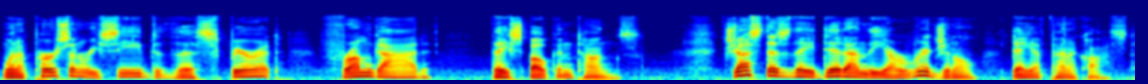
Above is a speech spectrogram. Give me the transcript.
when a person received the Spirit from God, they spoke in tongues, just as they did on the original day of Pentecost.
